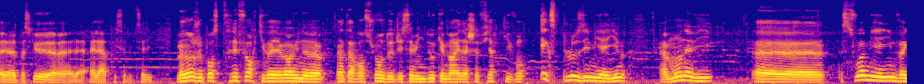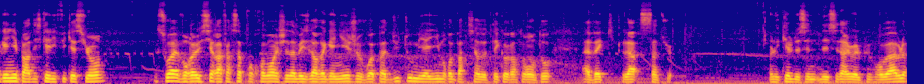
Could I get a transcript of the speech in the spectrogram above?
euh, parce que elle, a appris ça toute sa vie. Maintenant, je pense très fort qu'il va y avoir une intervention de Jason Mindouk et Marina Shafir qui vont exploser Miaim. À mon avis, soit Miaim va gagner par disqualification, Soit elles vont réussir à faire ça proprement et Shayna Baszler va gagner. Je vois pas du tout Miaim repartir de Takeover Toronto avec la ceinture. Lequel des scénarios est le plus probable?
